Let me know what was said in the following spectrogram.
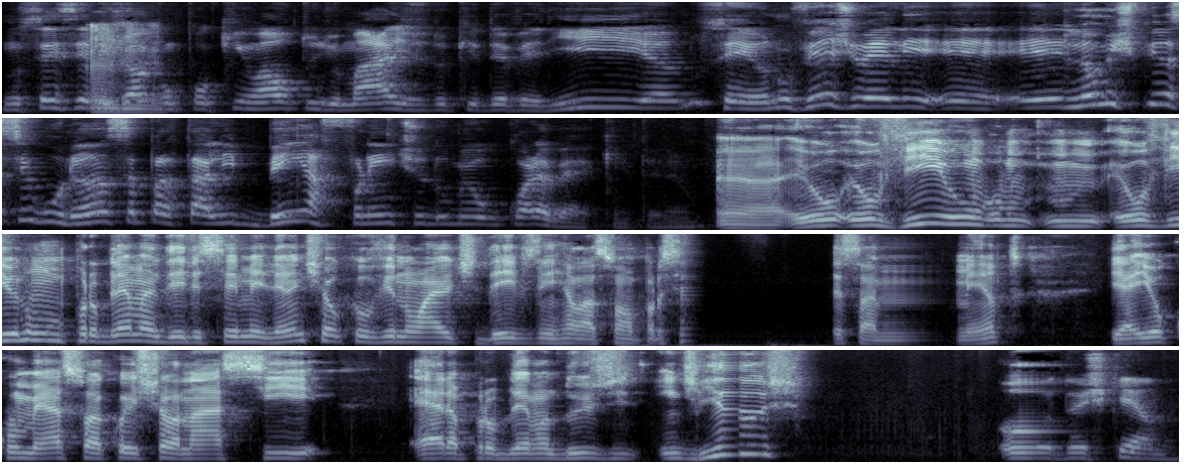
Não sei se ele uhum. joga um pouquinho alto demais do que deveria. Não sei, eu não vejo ele. É, ele não me inspira segurança para estar tá ali bem à frente do meu quarterback, entendeu? É, eu, eu, vi um, um, eu vi um problema dele semelhante ao que eu vi no Wyatt Davis em relação ao processamento. E aí eu começo a questionar se era problema dos indivíduos ou do esquema.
